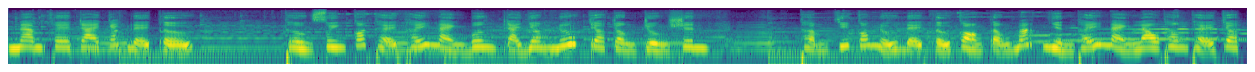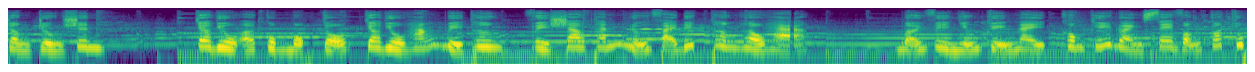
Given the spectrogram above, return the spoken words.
Nam khê trai các đệ tử. Thường xuyên có thể thấy nàng bưng trà dân nước cho Trần Trường Sinh. Thậm chí có nữ đệ tử còn tận mắt nhìn thấy nàng lau thân thể cho Trần Trường Sinh. Cho dù ở cùng một chỗ, cho dù hắn bị thương Vì sao thánh nữ phải đích thân hầu hạ? Bởi vì những chuyện này, không khí đoàn xe vẫn có chút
